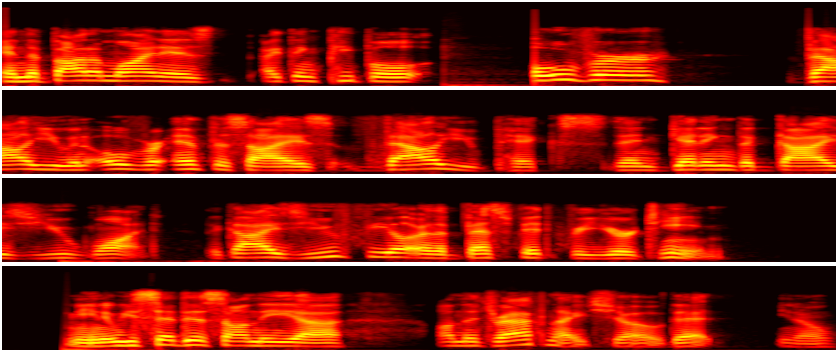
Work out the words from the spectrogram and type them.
And the bottom line is, I think people over value and overemphasize value picks than getting the guys you want, the guys you feel are the best fit for your team. I mean, we said this on the uh, on the draft night show that you know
